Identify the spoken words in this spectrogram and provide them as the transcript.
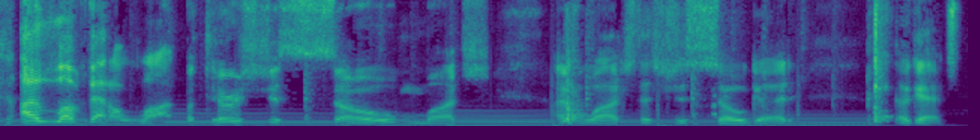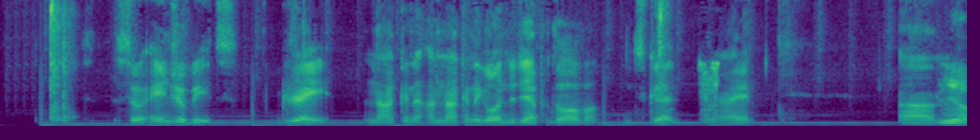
I love that a lot, but there's just so much I've watched that's just so good. Okay. So Angel Beats. Great. Not gonna. I'm not gonna go into depth with all of them. It's good. All right. Um, Yeah.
